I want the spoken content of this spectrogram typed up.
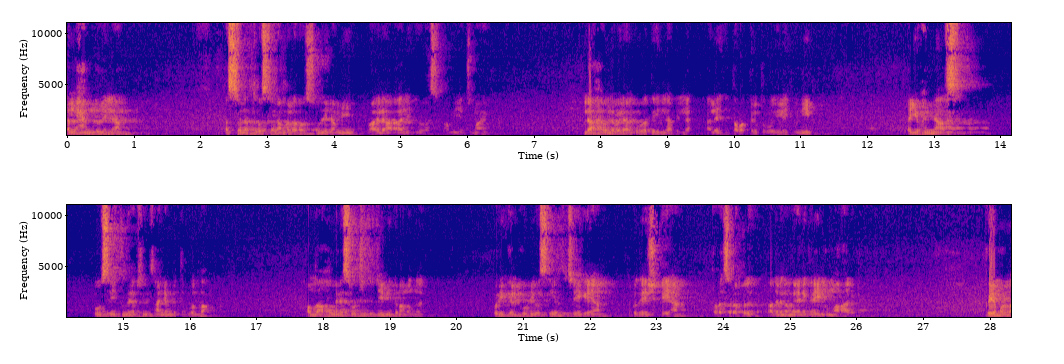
الحمد لله الصلاة والسلام على رسول الأمين وعلى آله وأصحابه أجمعين لا حول ولا قوة إلا بالله عليه توكلت وإليه منيب أيها الناس أوصيكم بنفسي ثانيا بتقوى الله അള്ളാഹുവിനെ സൂക്ഷിച്ച് ജീവിക്കണമെന്ന് ഒരിക്കൽ കൂടി വസീയത്ത് ചെയ്യുകയാണ് ഉപദേശിക്കുകയാണ് പടച്ചിറപ്പ് അതിന് നമ്മെ അനുഗ്രഹിക്കുമാറാകട്ടെ. പ്രിയമുള്ള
